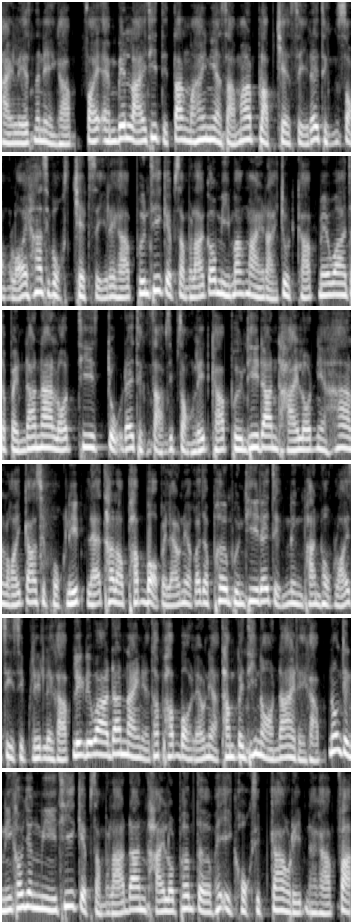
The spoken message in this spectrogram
High Res นั่นเองครับไฟ Ambient Light ที่ติดตั้งมาให้เนี่ยสามารถปรับเฉดสีได้ถึง 256 เฉดสีเลยครับพื้นที่เก็บสัมภาระก็มีมากมายหลายจุดครับไม่ว่าจะเป็นด้านหน้ารถที่จุได้ถึง 32 ลิตรครับพื้นที่ด้านท้ายรถเนี่ย596 ลิตร และถ้าเราพับเบาะไปแล้วเนี่ยก็จะเพิ่มพื้นที่ได้ถึง 1,640 ลิตรเลยครับเรียกได้ว่าด้านในเนี่ยถ้าพับเบาะแล้วเนี่ยทำเป็นที่นอนได้เลยครับนอกจากนี้เขายังมีที่เก็บสัมภาระด้านท้ายรถเพิ่มเติมให้อีก 69 ลิตรนะครับฝา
